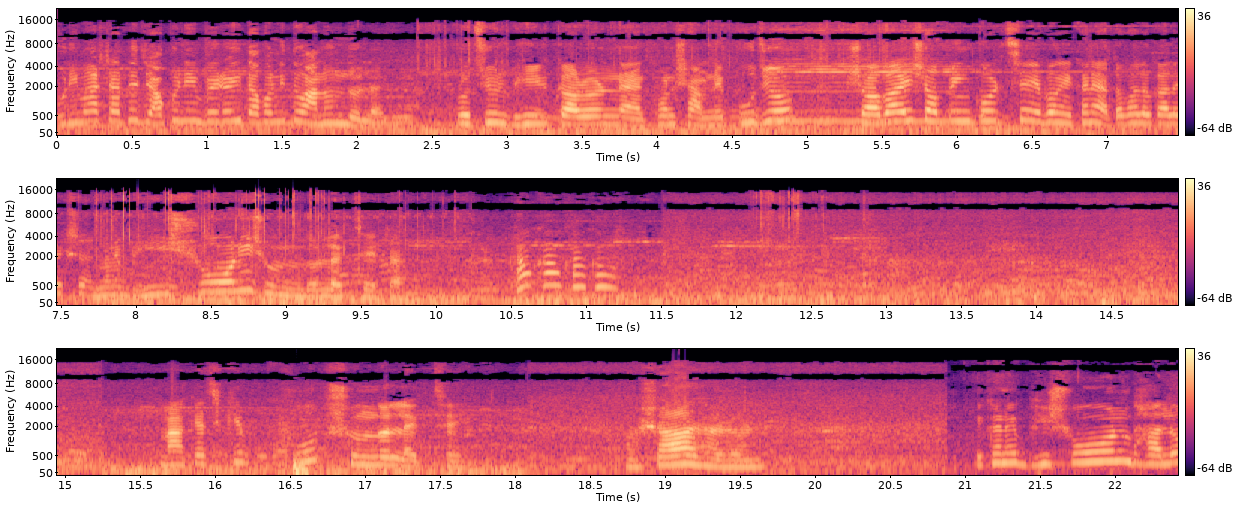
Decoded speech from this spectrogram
বুড়িমার সাথে যখনই বেরোই তখনই তো আনন্দ লাগে। প্রচুর ভিড় কারণ এখন সামনে পুজো সবাই শপিং করছে এবং এখানে এত ভালো কালেকশন মানে ভীষণই সুন্দর লাগছে এটা। খাও খাও খাও খাও। মাকে আজকে খুব সুন্দর লাগছে। অসাধারণ। এখানে ভীষণ ভালো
